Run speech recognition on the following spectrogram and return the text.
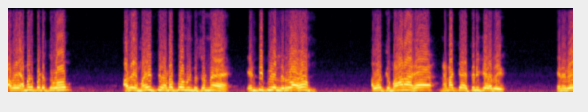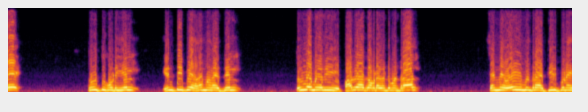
அதை அமல்படுத்துவோம். அதை மதித்து நடப்போம் என்று சொன்ன என்டிபிஎல் நிர்வாகம் அதற்கு மாறாக நடக்க எத்தனிக்கிறது எனவே தூத்துக்குடியில் என்டிபிஎல் தலைமை நிலையத்தில் தொழிலமைதி பாதுகாக்கப்பட வேண்டும் என்றால் சென்னை உயர்நீதிமன்ற தீர்ப்பினை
